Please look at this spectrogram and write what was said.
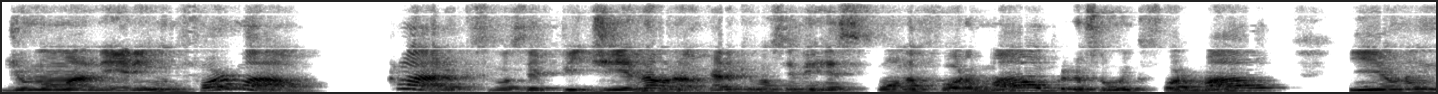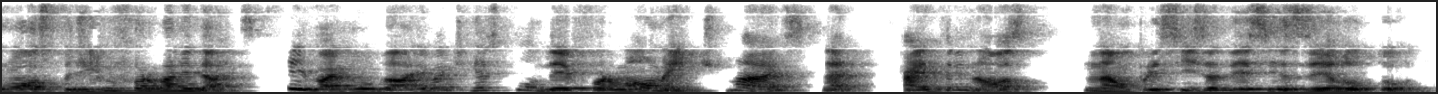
de uma maneira informal. Claro que se você pedir, não, não, eu quero que você me responda formal, porque eu sou muito formal e eu não gosto de informalidades. Ele vai mudar e vai te responder formalmente. Mas, né, cá entre nós, não precisa desse zelo todo.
